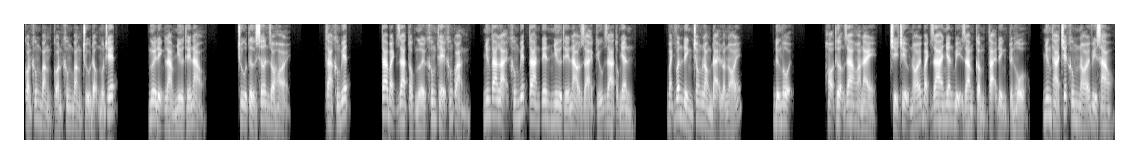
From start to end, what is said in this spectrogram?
còn không bằng còn không bằng chủ động muốn chết. Ngươi định làm như thế nào? Chu Tử Sơn dò hỏi. Ta không biết. Ta bạch gia tộc người không thể không quản, nhưng ta lại không biết ta nên như thế nào giải cứu gia tộc nhân. Bạch Vân Đình trong lòng đại loạn nói. Đừng nội. Họ thượng gia hỏa này, chỉ chịu nói bạch gia nhân bị giam cầm tại đỉnh tuyển hồ, nhưng thả chết không nói vì sao,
